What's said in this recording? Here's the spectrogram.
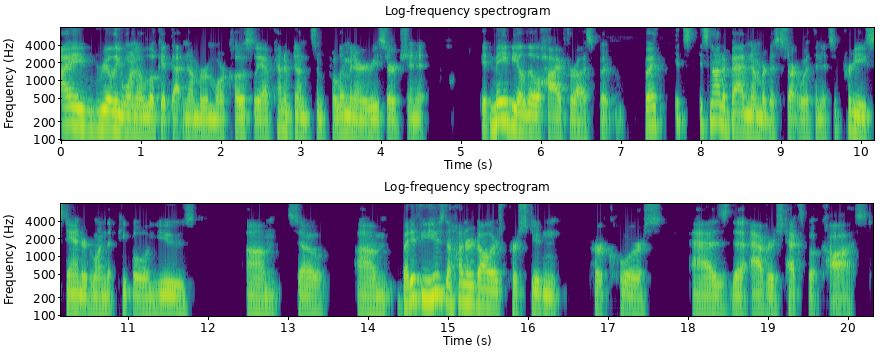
I really want to look at that number more closely. I've kind of done some preliminary research and it, it may be a little high for us, but, but it's, it's not a bad number to start with and it's a pretty standard one that people use. Um, so, um, but if you use the $100 per student per course as the average textbook cost,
